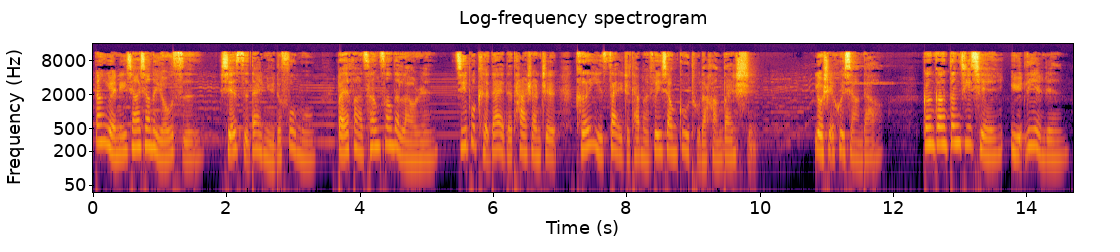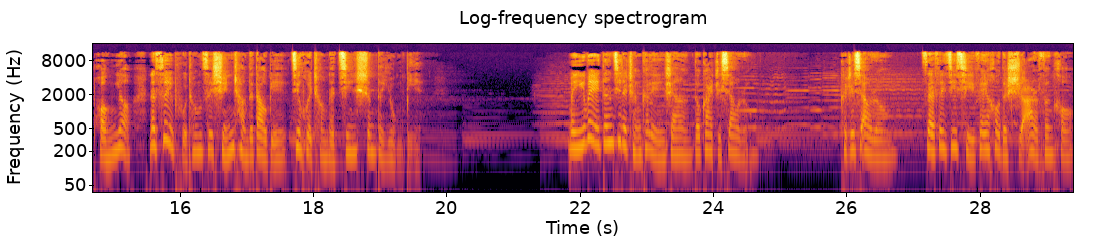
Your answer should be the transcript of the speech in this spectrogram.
当远离家乡的游子、携子带女的父母、白发苍苍的老人。急不可待地踏上这可以载着他们飞向故土的航班时，有谁会想到，刚刚登机前与恋人、朋友那最普通、最寻常的道别，竟会成了今生的永别？每一位登机的乘客脸上都挂着笑容，可这笑容，在飞机起飞后的十二分后，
